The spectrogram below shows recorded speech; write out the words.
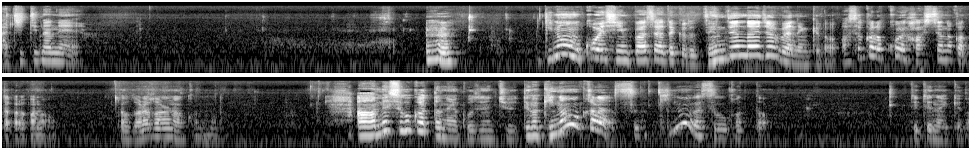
あちだね。う ん昨日も声心配されたけど全然大丈夫やねんけど。朝から声発してなかったからかな。ガラガラなんかなまだ。あ雨すごかったね午前中。てか昨日からす昨日がすごかった。出てないけど。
